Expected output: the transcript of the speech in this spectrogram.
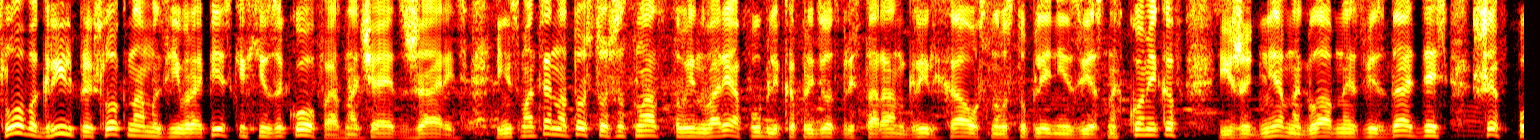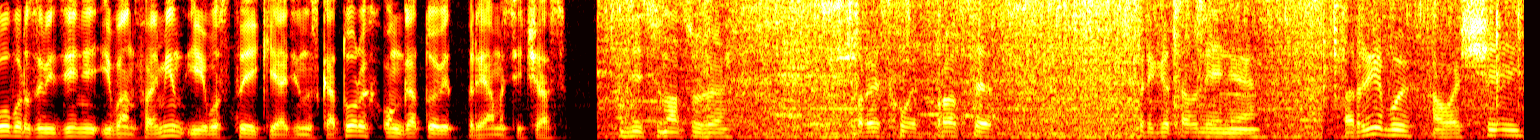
Слово «гриль» пришло к нам из европейских языков и означает «жарить». И несмотря на то, что 16 января публика придет в ресторан «Гриль Хаус» на выступление известных комиков, ежедневно главная звезда здесь – шеф-повар заведения Иван Фомин и его стейки, один из которых он готовит прямо сейчас. Здесь у нас уже происходит процесс приготовления рыбы, овощей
